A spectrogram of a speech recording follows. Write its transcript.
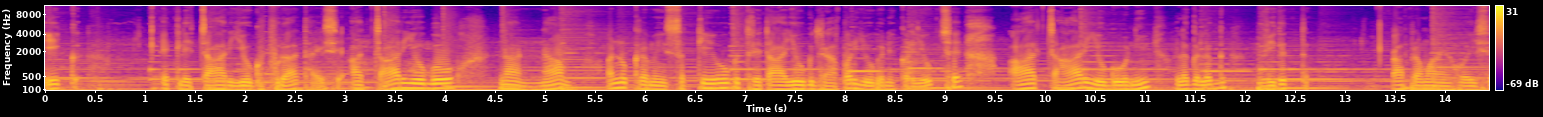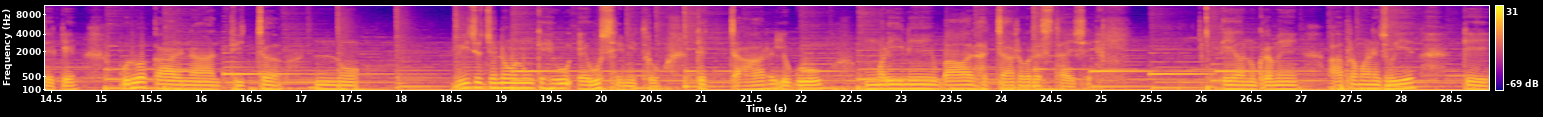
એક એટલે ચાર યુગ પૂરા થાય છે. આ ચાર યુગોના નામ અનુક્રમે સત્યયુગ, ત્રેતાયુગ દ્રાપર યુગ અને કળયુગ છે. આ ચાર યુગોની અલગ અલગ વિગત આ પ્રમાણે હોય છે કે પૂર્વકાળના દ્વિજનો, દ્વિજજનોનું કહેવું એવું છે મિત્રો કે ચાર યુગો મળીને બાર હજાર વર્ષ થાય છે. એ અનુક્રમે આ પ્રમાણે જોઈએ કે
